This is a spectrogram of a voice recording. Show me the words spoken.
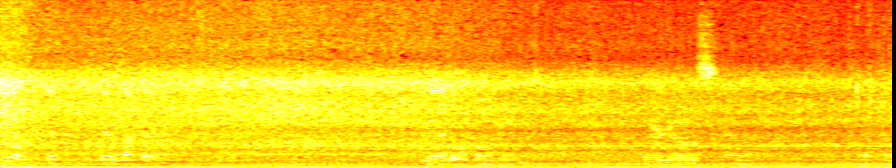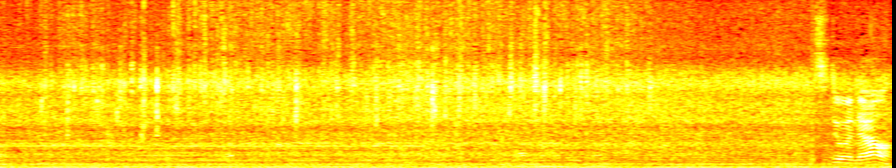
Yeah, yeah, we barely got there. Yeah, it's overflowing. There it goes. Yeah. Okay. What's it doing now?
